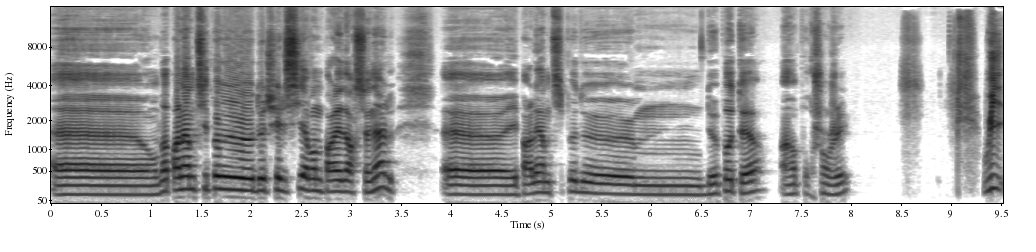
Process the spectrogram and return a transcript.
On va parler un petit peu de Chelsea avant de parler d'Arsenal et parler un petit peu de, de Potter hein, pour changer. Oui,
